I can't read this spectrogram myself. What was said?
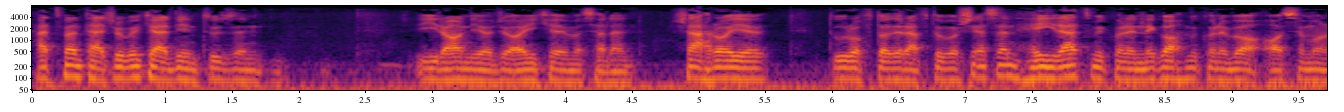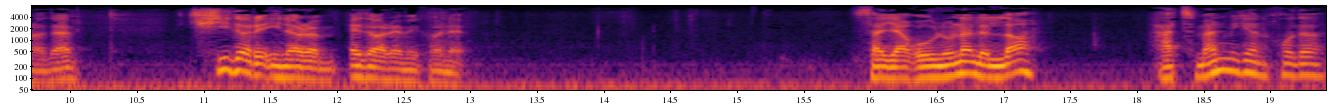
حتما تجربه کردین تو زن... ایران یا جایی که مثلا شهرهای دور افتاده رفته باشی اصلا حیرت می‌کنه نگاه می‌کنه به آسمان آدم. کی داره اینا رو اداره می‌کنه؟ سیقولون لله. حتما میگن خدا.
